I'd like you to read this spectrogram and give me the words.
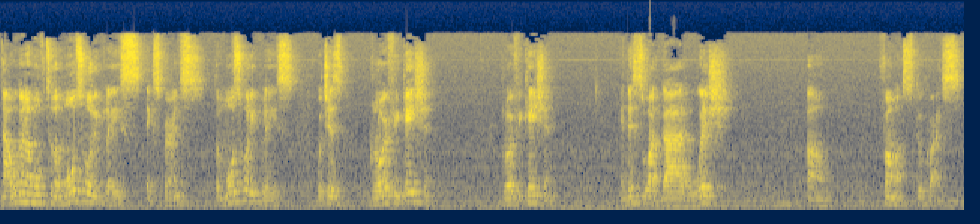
Now we're going to move to the most holy place experience, the most holy place, which is glorification. Glorification. And this is what God wish um, from us through Christ.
